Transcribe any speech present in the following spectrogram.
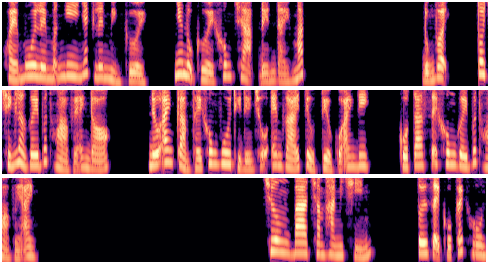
Khóe môi Lê Mẫn Nghi nhếch lên mỉm cười, nhưng nụ cười không chạm đến đáy mắt. Đúng vậy, tôi chính là gây bất hòa với anh đó. Nếu anh cảm thấy không vui thì đến chỗ em gái tiểu tiểu của anh đi, cô ta sẽ không gây bất hòa với anh. Chương 329 Tôi dạy cô cách hôn.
